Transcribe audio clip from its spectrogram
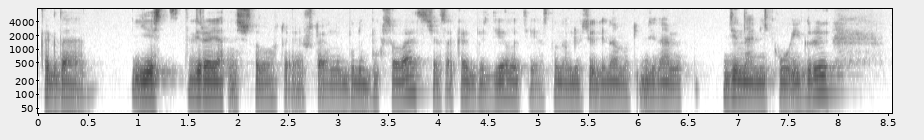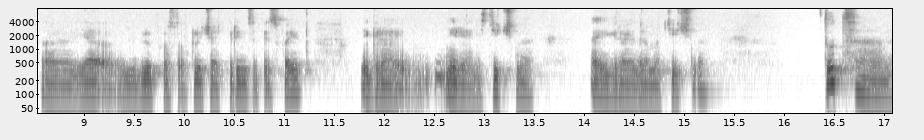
когда есть вероятность, что, что я буду буксовать сейчас, а как бы сделать, и остановлю всю динамику, динамику, динамику игры, э, я люблю просто включать принцип из Fate, играю нереалистично, а играю драматично. Тут э,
